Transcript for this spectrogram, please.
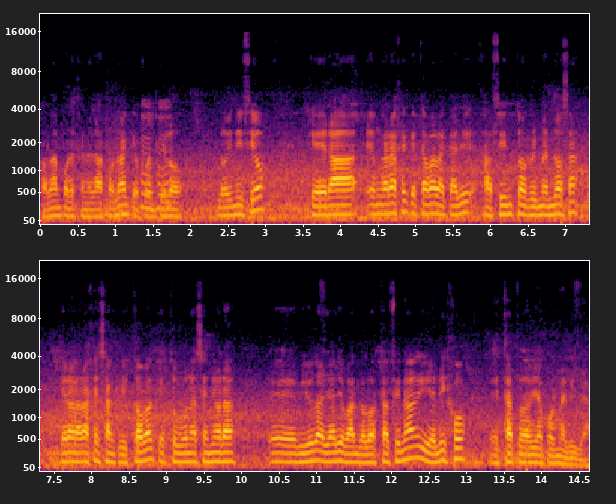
Jordán por el general Jordán, que fue el que lo, inició, que era un garaje que estaba en la calle Jacinto Ruiz Mendoza, que era el garaje San Cristóbal, que estuvo una señora eh, viuda ya llevándolo hasta el final y el hijo está todavía por Melilla.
